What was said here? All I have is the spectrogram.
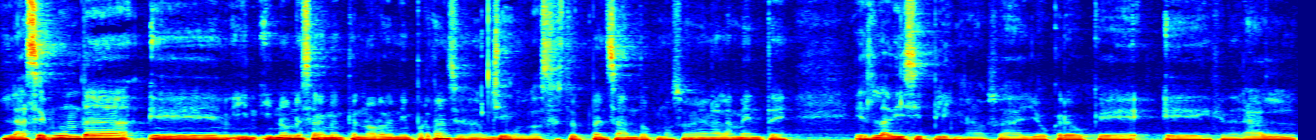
La segunda, eh, y, no necesariamente en orden de importancia, como los estoy pensando, como se me viene a la mente, es la disciplina. O sea, yo creo que eh, en general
